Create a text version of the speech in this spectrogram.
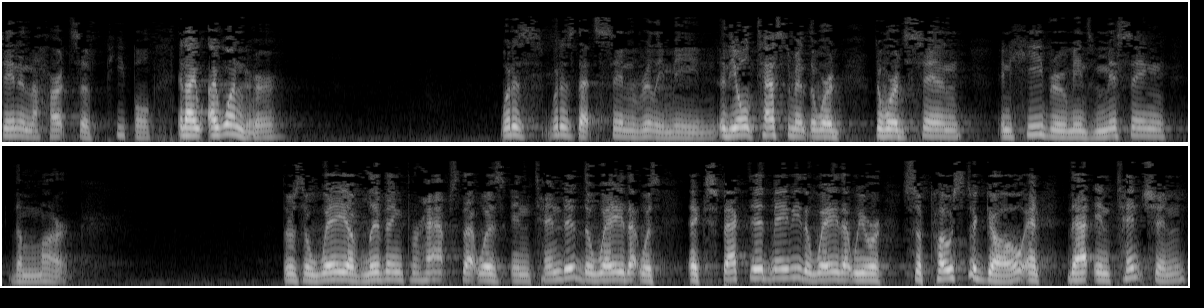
Sin in the hearts of people. And I, I wonder, what, is, what does that sin really mean? In the Old Testament, the word, the word sin in Hebrew means missing the mark. There's a way of living perhaps that was intended, the way that was expected maybe, the way that we were supposed to go, and that intention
